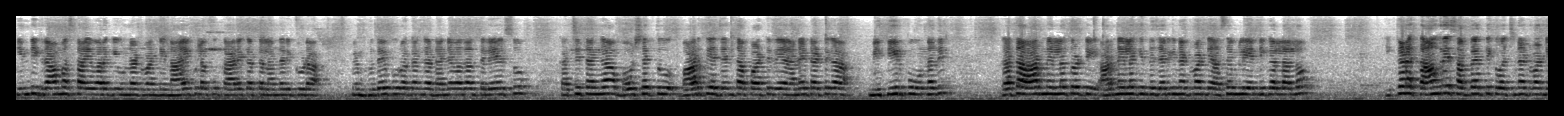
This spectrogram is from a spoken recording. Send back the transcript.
కింది గ్రామ స్థాయి వరకు ఉన్నటువంటి నాయకులకు కార్యకర్తలందరికీ కూడా మేము హృదయపూర్వకంగా ధన్యవాదాలు తెలియజేస్తూ ఖచ్చితంగా భవిష్యత్తు భారతీయ జనతా పార్టీదే అనేటట్టుగా మీ తీర్పు ఉన్నది. గత ఆరు నెలలతోటి ఆరు నెలల కింద జరిగినటువంటి అసెంబ్లీ ఎన్నికలలో ఇక్కడ కాంగ్రెస్ అభ్యర్థికి వచ్చినటువంటి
